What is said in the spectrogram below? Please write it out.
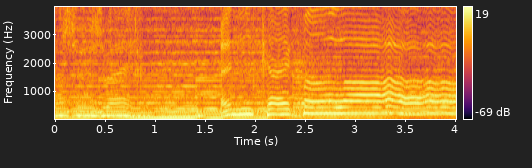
maar ze zwijgt en kijkt me laag.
